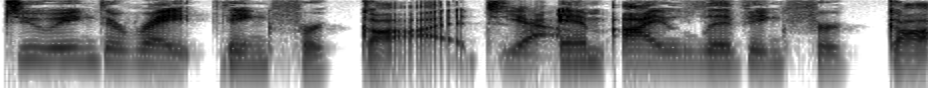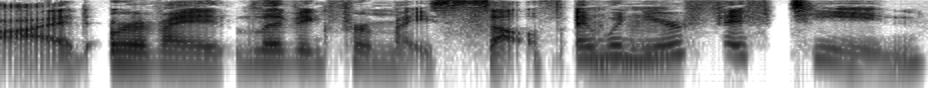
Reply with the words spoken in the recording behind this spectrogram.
doing the right thing for God? Yeah. Am I living for God or am I living for myself? And when Mhm. you're 15,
